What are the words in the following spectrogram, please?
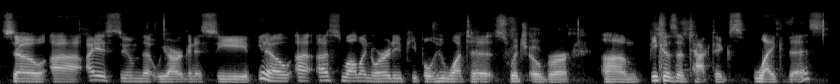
So uh, I assume that we are going to see, you know, a, a small minority of people who want to switch over um, because of tactics like this.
